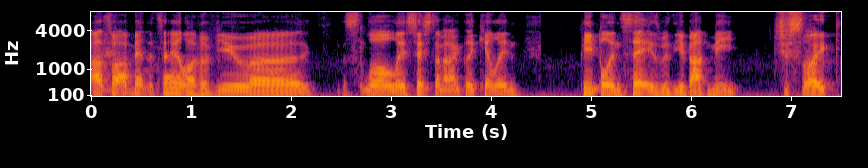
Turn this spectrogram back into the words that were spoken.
That's what I'd make the tale of of you uh, slowly, systematically killing people in cities with your bad meat. just like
